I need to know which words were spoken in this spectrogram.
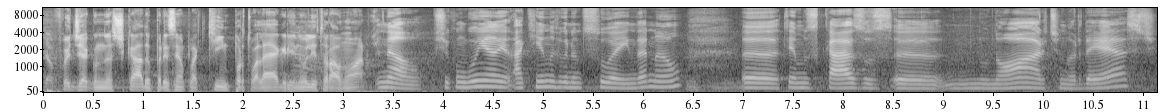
Já foi diagnosticado, por exemplo, aqui em Porto Alegre, no litoral norte? Não, chikungunya aqui no Rio Grande do Sul ainda não. Uhum. Uh, temos casos uh, no norte, nordeste.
